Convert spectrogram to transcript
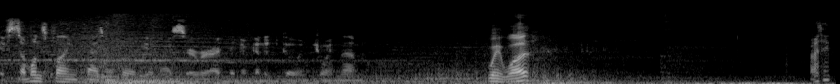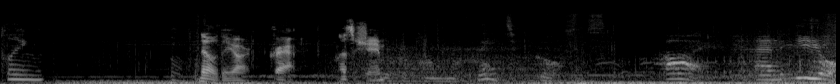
You tell it. If, someone's playing Phasmophobia on my server, I think I'm gonna go and join them. Wait, what? Are they playing? No, they are. Crap. That's a shame. Fate, ghosts. I, an Iyo.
